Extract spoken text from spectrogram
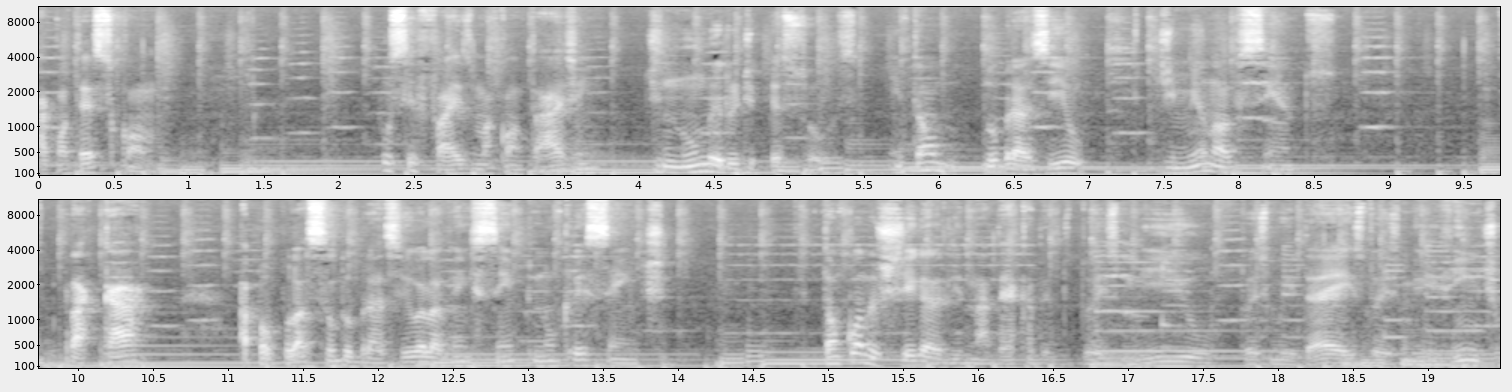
acontece como? Você faz uma contagem número de pessoas. Então, no Brasil, de 1900 para cá, a população do Brasil ela vem sempre num crescente. Então, quando chega ali na década de 2000, 2010, 2020, o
